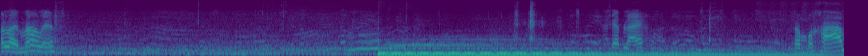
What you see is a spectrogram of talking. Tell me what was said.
อร่อยมากเลย ซ่บไรตำบะขาม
